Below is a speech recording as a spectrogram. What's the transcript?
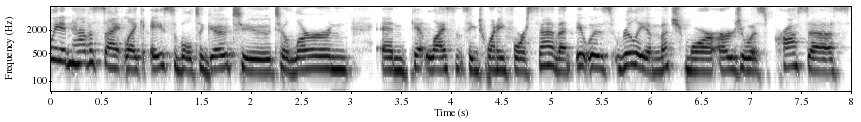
we didn't have a site like Aceable to go to to learn and get licensing 24 7. It was really a much more arduous process.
